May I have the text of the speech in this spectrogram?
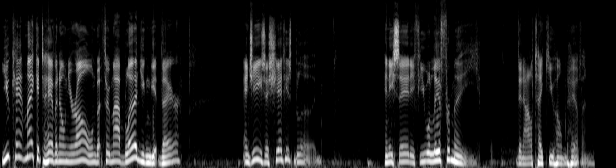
You can't make it to heaven on your own, but through my blood you can get there. And Jesus shed his blood. And he said, If you will live for me, then I'll take you home to heaven.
